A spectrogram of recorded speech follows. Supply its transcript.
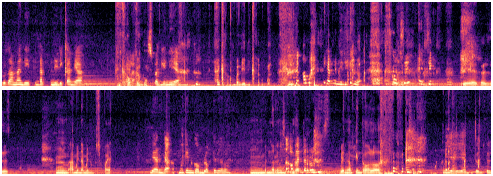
terutama di tingkat pendidikan ya. Kau Kayak kau sebagai ini ya. kau pendidikan. Apa tingkat pendidikan? Apa sih anjing? Iya, terus terus. Hmm, amin amin supaya. Biar nggak makin goblok gitu loh. Hmm, bener Masa nggak open terus. biar nggak makin tolol. iya iya betul betul.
